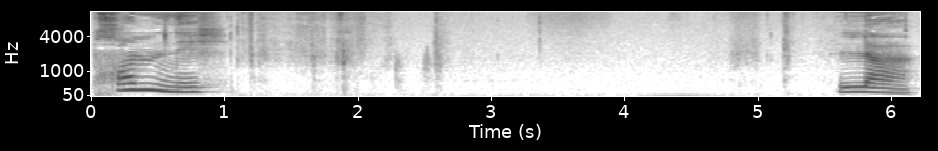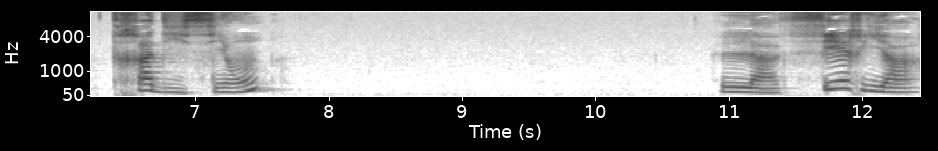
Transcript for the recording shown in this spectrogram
promener. La tradition. La feria.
